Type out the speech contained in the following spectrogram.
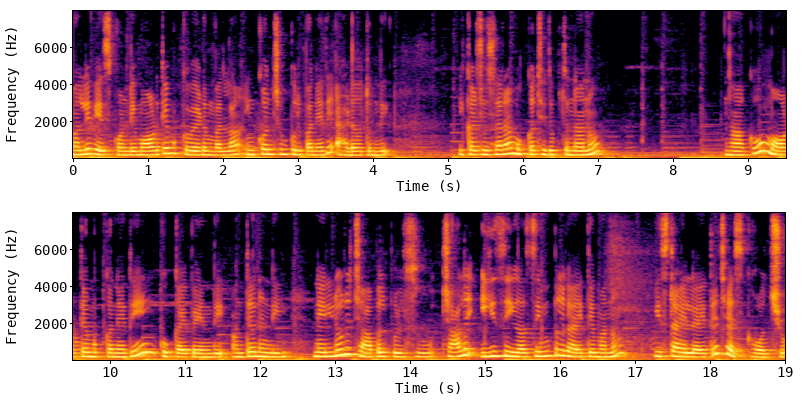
మళ్ళీ వేసుకోండి. మామిడికాయ ముక్క వేయడం వల్ల ఇంకొంచెం పులుపు అనేది యాడ్ అవుతుంది. ఇక్కడ చూసారా ముక్క చిదుపుతున్నాను. నాకు మామిడికాయ ముక్క అనేది కుక్ అయిపోయింది. అంతేనండి. నెల్లూరు చేపల పులుసు చాలా ఈజీగా సింపుల్గా అయితే మనం ఈ స్టైల్లో అయితే చేసుకోవచ్చు.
